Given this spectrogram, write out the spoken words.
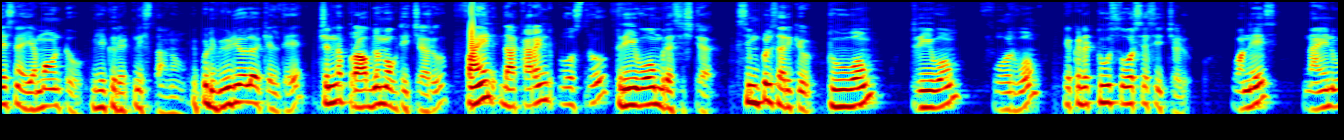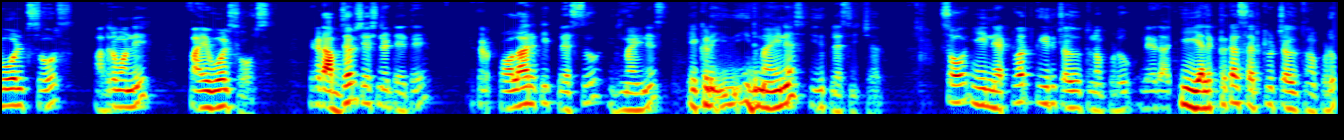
చేసిన అమౌంట్ మీకు రిటర్న్ ఇస్తాను. ఇప్పుడు వీడియోలోకి వెళ్తే చిన్న ప్రాబ్లం ఒకటి ఇచ్చారు. Find the current flows through three ohm resistor simple circuit two ohm three ohm four ohm ఇక్కడ టూ సోర్సెస్ ఇచ్చాడు. One is nine volt source other one is five volt source ఇక్కడ అబ్జర్వ్ చేసినట్టయితే ఇక్కడ పోలారిటీ ప్లస్ ఇది మైనస్ ఇక్కడ ఇది ఇది మైనస్ ఇది ప్లస్ ఇచ్చారు. సో ఈ నెట్వర్క్ థియరీ చదువుతున్నప్పుడు లేదా ఈ ఎలక్ట్రికల్ సర్క్యూట్ చదువుతున్నప్పుడు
